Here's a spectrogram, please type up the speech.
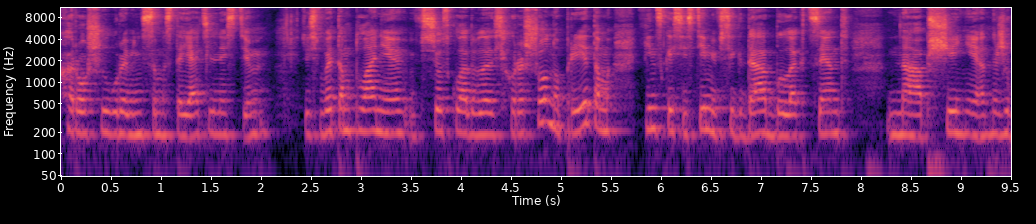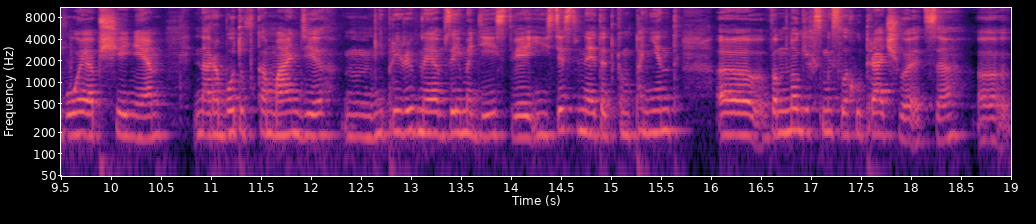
хороший уровень самостоятельности. То есть в этом плане все складывалось хорошо, но при этом в финской системе всегда был акцент на общение, на живое общение, на работу в команде, непрерывное взаимодействие. И, естественно, этот компонент э, во многих смыслах утрачивается э,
